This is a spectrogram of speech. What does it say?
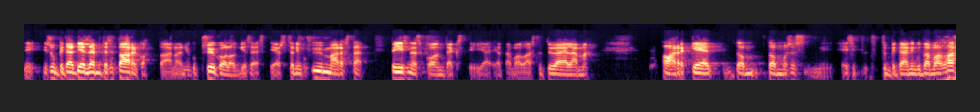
niin, niin sun pitää tietää, mitä se tarkoittaa noin niin kuin psykologisesti, ja sitten niin kuin ymmärrä sitä business-kontekstia ja, ja tavallaan sitä työelämä arkea tuommoisessa, niin sitten sun pitää niin kuin tavallaan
